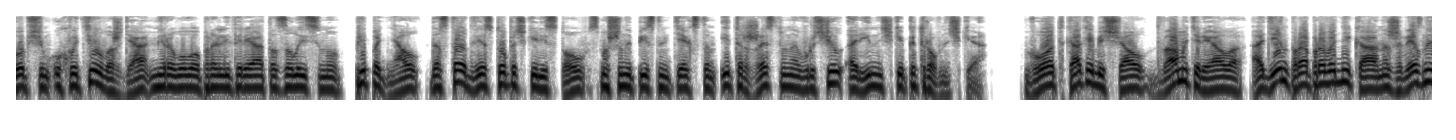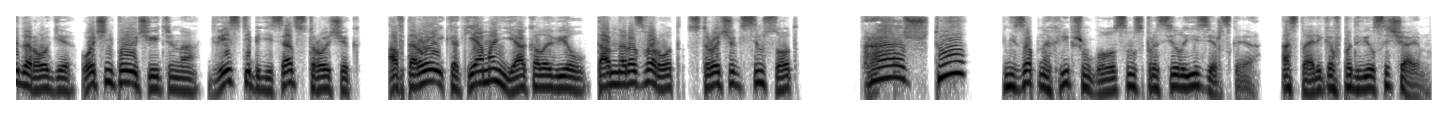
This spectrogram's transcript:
В общем, ухватил вождя мирового пролетариата за лысину, приподнял, достал две стопочки листов с машинописным текстом и торжественно вручил Ариночке Петровночке. Вот, как обещал, два материала. Один про проводника на железной дороге, очень поучительно, 250 строчек. А второй, как я маньяка ловил, там на разворот, строчек 700. «Про что?» — внезапно хрипшим голосом спросила Езерская, а Стариков подавился чаем.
